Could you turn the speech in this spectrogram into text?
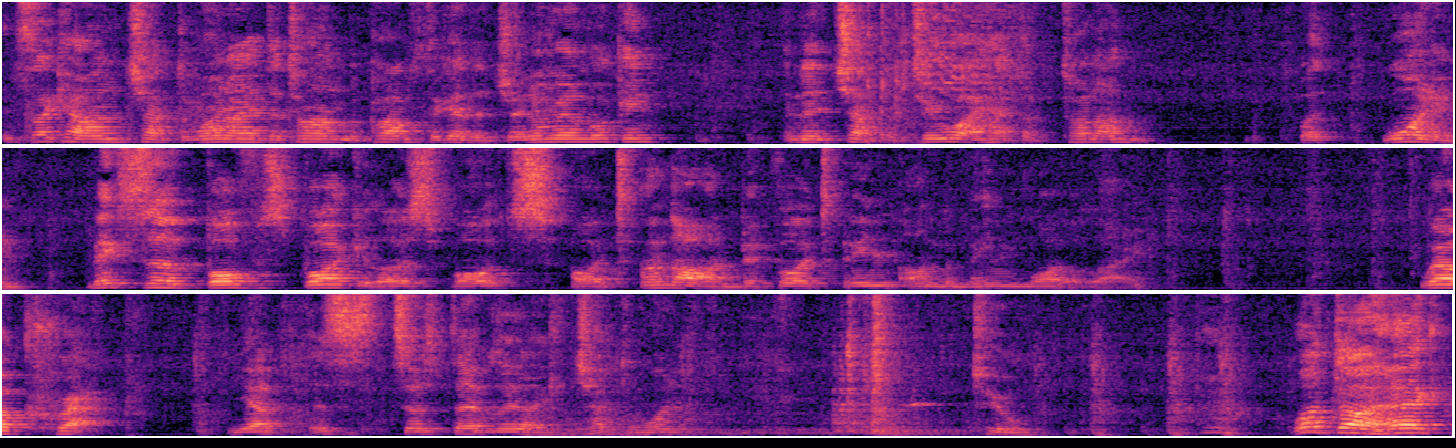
It's like how in chapter one I had to turn the pumps to get the generator working, and in chapter two I had to turn on. But warning: make sure both sparklers bolts are turned on before turning on the main water line. Well, crap. Yep, this is just definitely like chapter one, two. What the heck?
